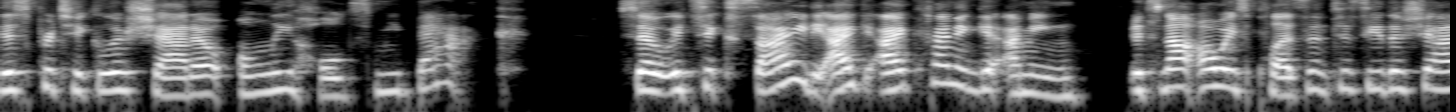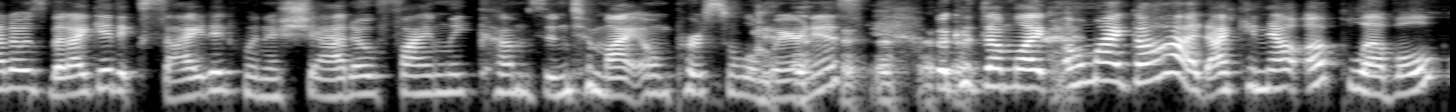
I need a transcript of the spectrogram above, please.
this particular shadow only holds me back so it's exciting i, I kind of get i mean it's not always pleasant to see the shadows but i get excited when a shadow finally comes into my own personal awareness because I'm like, oh my God, I can now up level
